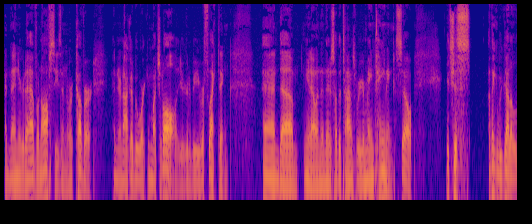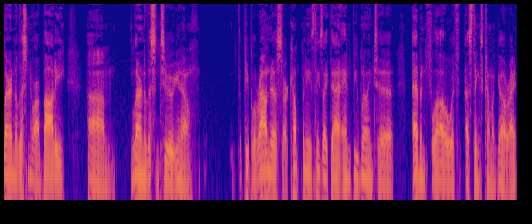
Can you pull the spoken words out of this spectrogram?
and then you're going to have an off season and recover and you're not going to be working much at all. You're going to be reflecting. And, um, you know, and then there's other times where you're maintaining. So it's just, I think we've got to learn to listen to our body, um, learn to listen to, you know, the people around us, our companies, things like that, and be willing to ebb and flow with as things come and go, right?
